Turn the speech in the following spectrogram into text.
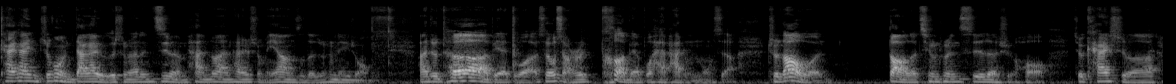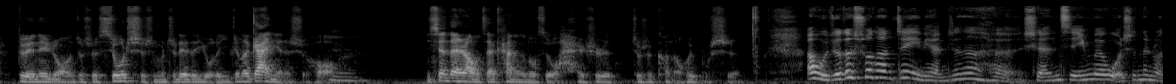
开开你之后，你大概有个什么样的基本判断，它是什么样子的，就是那种，啊，就特别多。所以我小时候特别不害怕这种东西，直到我到了青春期的时候，就开始了对那种就是羞耻什么之类的有了一定的概念的时候，嗯。你现在让我再看那个东西，我还是就是可能会不适。啊，我觉得说到这一点真的很神奇，因为我是那种，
